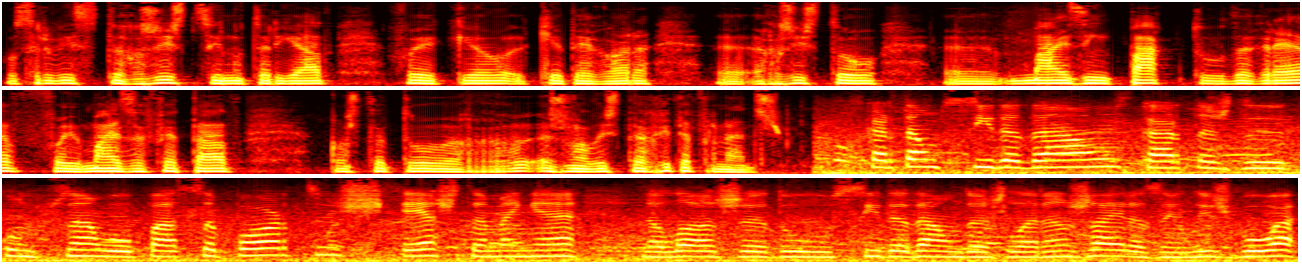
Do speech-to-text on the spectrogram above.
o serviço de registros e notariado foi aquele que até agora uh, registrou mais impacto da greve, foi o mais afetado, constatou a, jornalista Rita Fernandes. Cartão de cidadão, cartas de condução ou passaportes. Esta manhã, na loja do Cidadão das Laranjeiras, em Lisboa,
